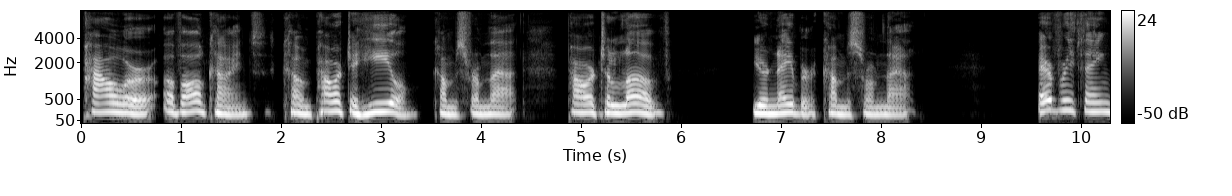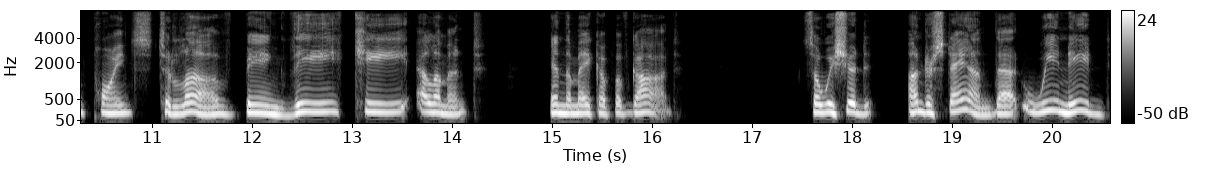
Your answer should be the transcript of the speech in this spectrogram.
Power of all kinds come. Power to heal comes from that. Power to love your neighbor comes from that everything points to love being the key element in the makeup of God. So we should understand that we need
